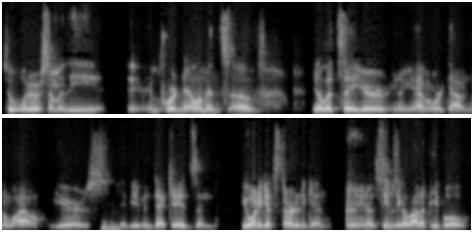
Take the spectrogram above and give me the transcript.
So what are some of the eh, important elements of you know, let's say you're, you know, you haven't worked out in a while, years, mm-hmm. maybe even decades, and you want to get started again. you know, it seems like a lot of people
